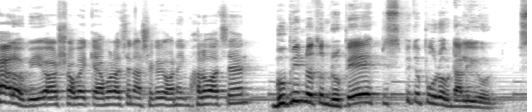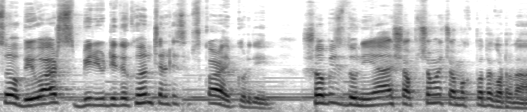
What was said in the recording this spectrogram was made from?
হ্যালো বিয়ার সবাই কেমন আছেন? আশা করি অনেক ভালো আছেন। বুবলির নতুন রূপে বিস্মিত পুরো ডালিউড। সো ভিউয়ার্স ভিডিওটি দেখুন চ্যানেলটি সাবস্ক্রাইব করে দিন। শোবিজ দুনিয়ায় সবসময় চমকপ্রদ ঘটনা।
